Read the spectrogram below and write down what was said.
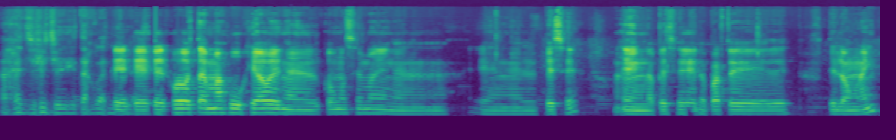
Ah, yo, yo está jugando. Que, la- que- que el juego está más bugueado en el, ¿cómo se llama? En el, en el PC, en la PC, en la parte de- del online.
